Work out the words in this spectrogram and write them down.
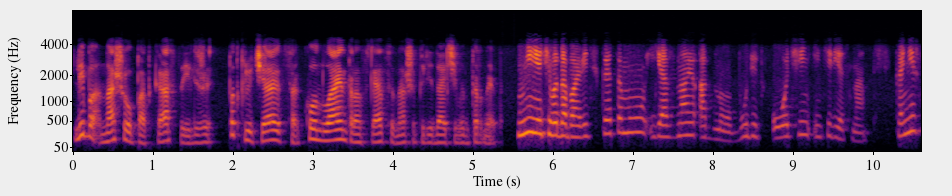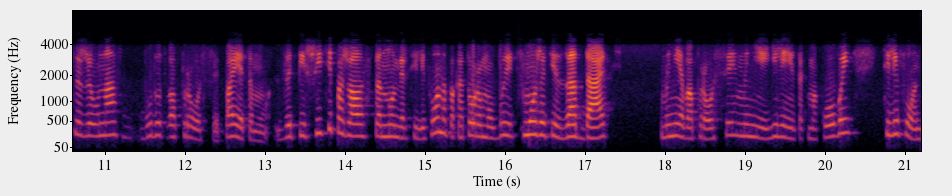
либо нашего подкаста, или же подключаются к онлайн-трансляции нашей передачи в интернет. Мне нечего добавить к этому. Я знаю одно. Будет очень интересно. Конечно же, у нас будут вопросы, поэтому запишите, пожалуйста, номер телефона, по которому вы сможете задать мне вопросы, мне, Елене Токмаковой, телефон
